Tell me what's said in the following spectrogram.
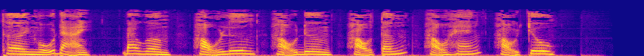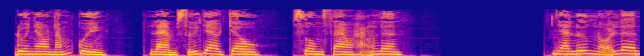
Thời ngũ đại, bao gồm hậu lương, hậu đường, hậu tấn, hậu hán, hậu chu. Đua nhau nắm quyền, làm sứ giao châu, xôn xao hẳn lên. Nhà lương nổi lên,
